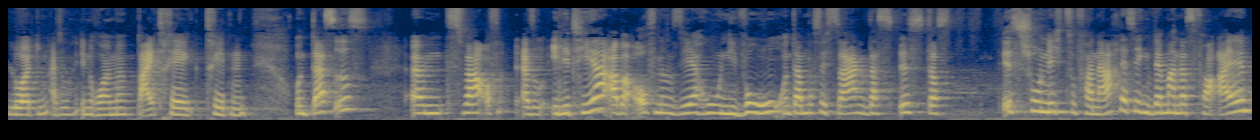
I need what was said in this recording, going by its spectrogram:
Leuten, also in Räume beitreten. Und das ist ähm, zwar auf, also elitär, aber auf einem sehr hohen Niveau. Und da muss ich sagen, das ist das ist schon nicht zu vernachlässigen. Wenn man das vor allem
